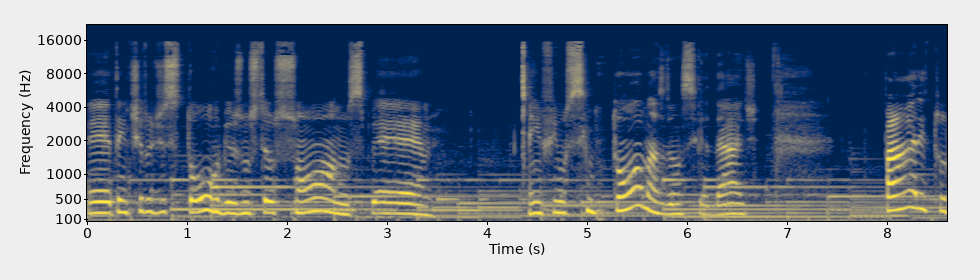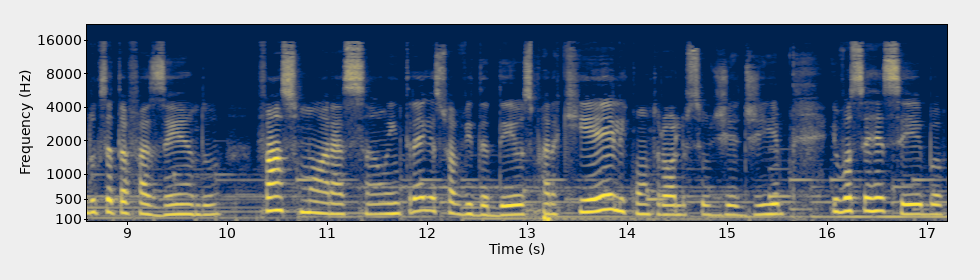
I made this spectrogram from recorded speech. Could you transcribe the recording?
é, tem tido distúrbios nos teus sonos, é, enfim, os sintomas da ansiedade, pare tudo que você está fazendo, faça uma oração, entregue a sua vida a Deus para que Ele controle o seu dia a dia e você receba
